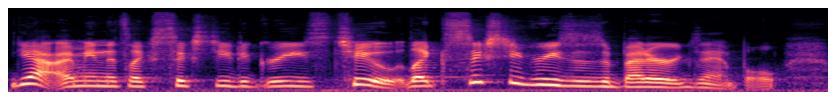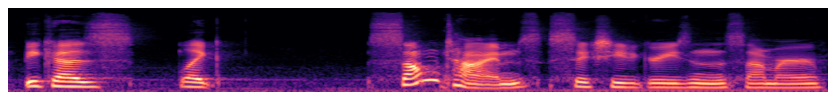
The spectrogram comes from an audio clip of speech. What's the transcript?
yeah, I mean, it's like 60 degrees too. Like 60 degrees is a better example because like sometimes 60 degrees in the summer,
